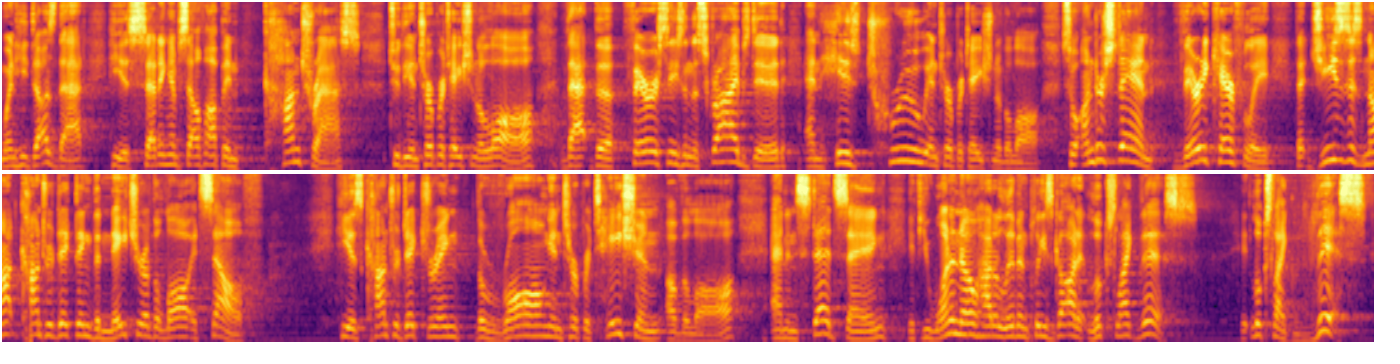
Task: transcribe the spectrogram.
when he does that, he is setting himself up in contrast to the interpretation of the law that the Pharisees and the scribes did and his true interpretation of the law. So understand very carefully that Jesus is not contradicting the nature of the law itself he is contradicting the wrong interpretation of the law and instead saying, if you want to know how to live and please God, it looks like this. It looks like this,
